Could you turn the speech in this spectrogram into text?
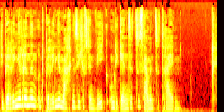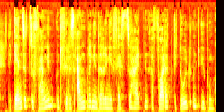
Die Beringerinnen und Beringer machen sich auf den Weg, um die Gänse zusammenzutreiben. Die Gänse zu fangen und für das Anbringen der Ringe festzuhalten, erfordert Geduld und Übung.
